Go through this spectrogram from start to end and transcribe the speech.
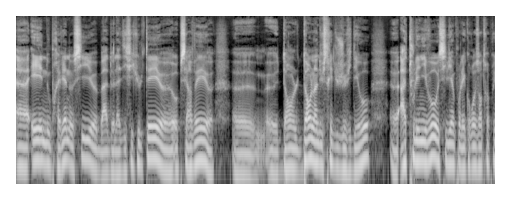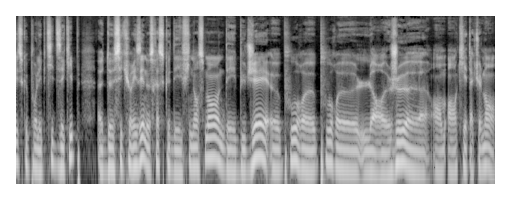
Euh, et nous préviennent aussi euh, bah, de la difficulté euh, observée euh, euh, dans, dans l'industrie du jeu vidéo, à tous les niveaux, aussi bien pour les grosses entreprises que pour les petites équipes, de sécuriser ne serait-ce que des financements, des budgets pour, pour leur jeu en, en, qui est actuellement en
